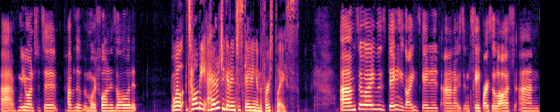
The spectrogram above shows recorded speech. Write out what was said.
uh, we wanted to have a little bit more fun as well with it. Well, tell me, how did you get into skating in the first place? Um, so I was dating a guy who skated, and I was in skate parks a lot, and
